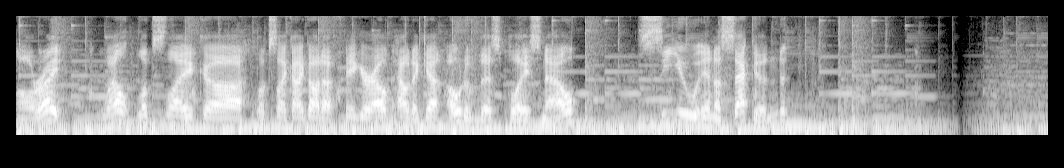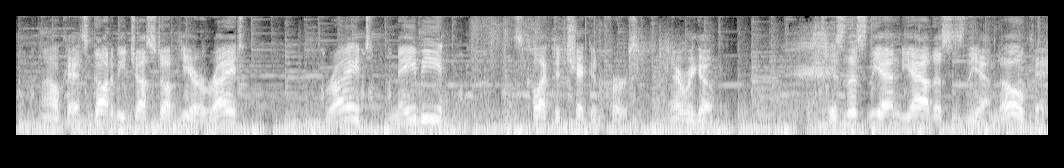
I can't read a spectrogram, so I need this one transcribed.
Alright. Well, looks like, uh, looks like I gotta figure out how to get out of this place now. See you in a second. Okay, it's gotta be just up here, right? Right? Maybe? Let's collect a chicken first. There we go. Is this the end? Yeah, this is the end. Okay.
